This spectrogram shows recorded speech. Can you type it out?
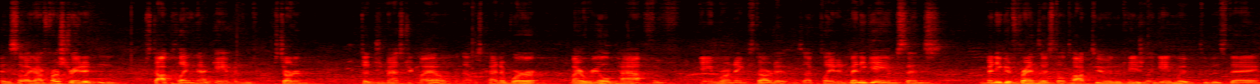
And so I got frustrated and stopped playing that game and started dungeon mastering my own. And that was kind of where my real path of game running started. I've played in many games since, many good friends I still talk to and occasionally game with to this day.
